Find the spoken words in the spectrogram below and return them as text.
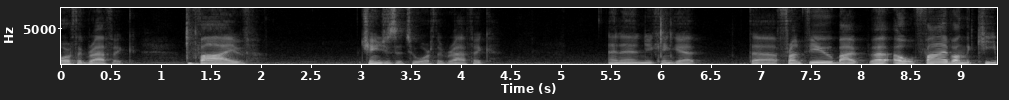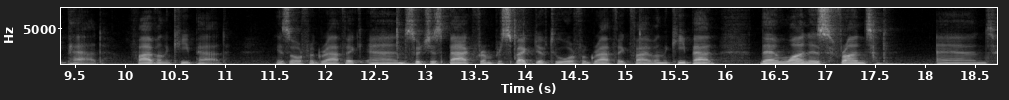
orthographic. 5 changes it to orthographic. And then you can get the front view by, uh, oh, 5 on the keypad. 5 on the keypad is orthographic and switches back from perspective to orthographic 5 on the keypad. Then 1 is front and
